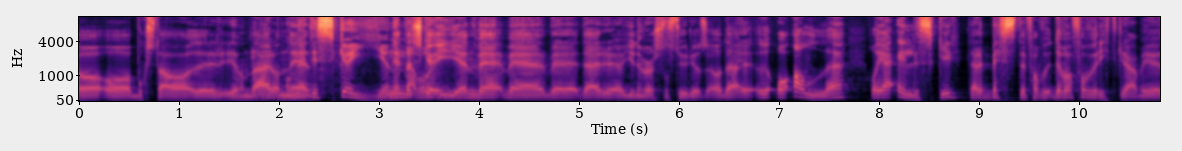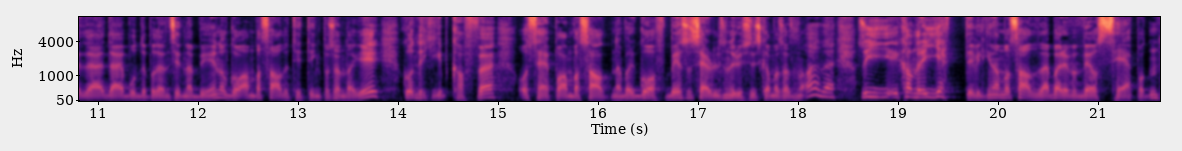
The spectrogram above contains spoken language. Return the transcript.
og, og Bogstad og eh, gjennom der. Og, Og ned til Skøyen. ned til Skøyen ved, ved, ved der Universal Studios. Og, det er, og alle Og jeg elsker Det er det beste Det var favorittgreia mi da jeg bodde på den siden av byen. Å gå ambassadetitting på søndager. Gå og drikke kaffe og se på ambassadene. Bare gå forbi, så ser du liksom russiske ambassader. Sånn, Så kan dere gjette hvilken ambassade det er, bare ved å se på den.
